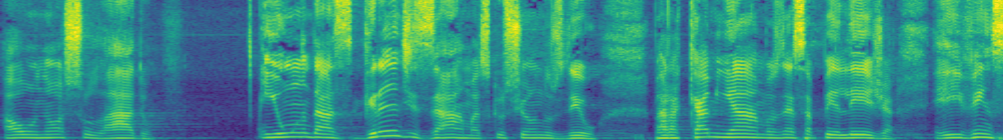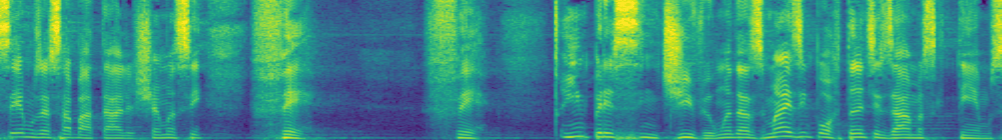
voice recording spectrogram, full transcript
ao nosso lado. E uma das grandes armas que o Senhor nos deu para caminharmos nessa peleja e vencermos essa batalha chama-se fé. Fé. Imprescindível, uma das mais importantes armas que temos.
